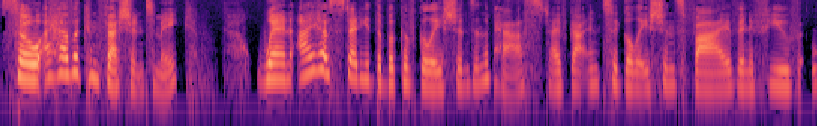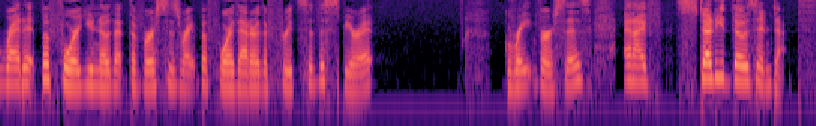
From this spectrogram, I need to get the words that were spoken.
So I have a confession to make. When I have studied the book of Galatians in the past, I've gotten to Galatians 5, and if you've read it before, you know that the verses right before that are the fruits of the Spirit. Great verses. And I've studied those in depth.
